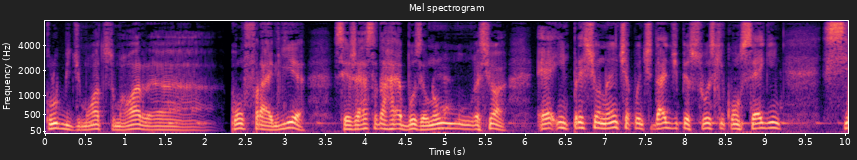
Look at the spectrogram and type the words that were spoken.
clube de motos, o maior uh, confraria, seja essa da Hayabusa. Eu não, assim, ó, é impressionante a quantidade de pessoas que conseguem se,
